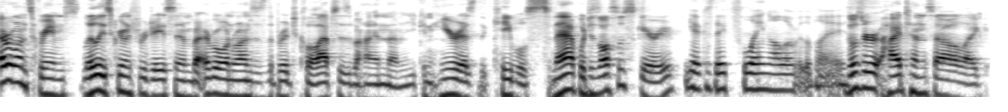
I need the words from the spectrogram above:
Everyone screams. Lily screams for Jason, but everyone runs as the bridge collapses behind them. You can hear as the cables snap, which is also scary. Yeah, because they fling all over the place. Those are high tensile, like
